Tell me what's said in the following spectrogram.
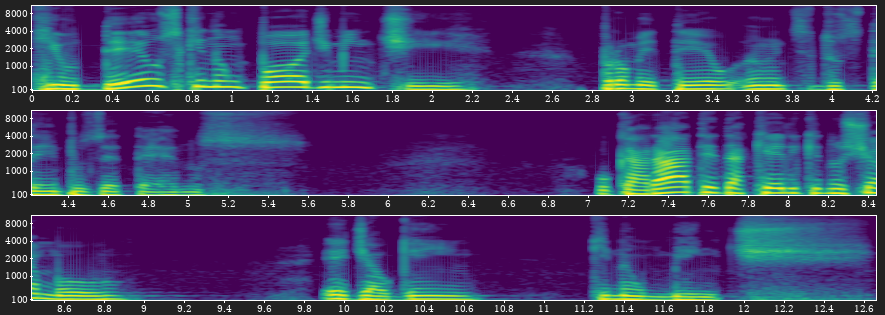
Que o Deus que não pode mentir, prometeu antes dos tempos eternos. O caráter daquele que nos chamou é de alguém que não mente.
